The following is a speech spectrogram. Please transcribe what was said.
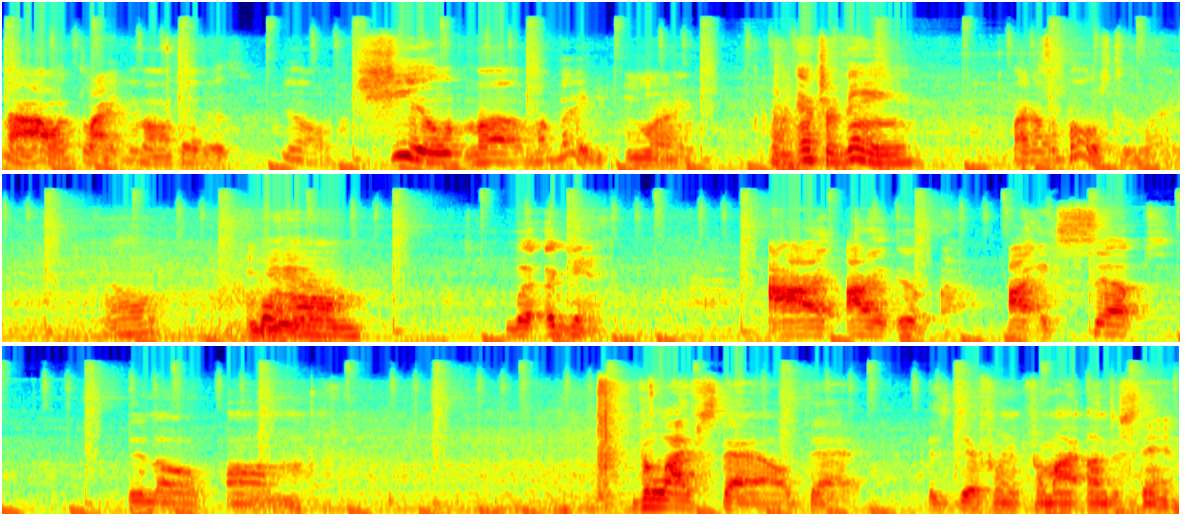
Nah, I was like, you know what I'm saying, just, you know, shield my my baby. right. intervene like I'm supposed to, like you know. But Yeah. um, but again, I I I accept, you know, um, the lifestyle that is different from my understanding.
